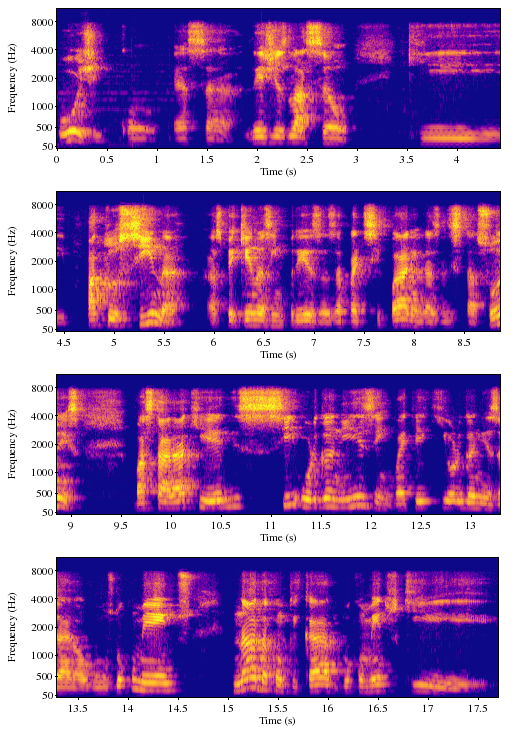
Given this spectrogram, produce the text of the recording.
Hoje, com essa legislação que patrocina as pequenas empresas a participarem das licitações, bastará que eles se organizem, vai ter que organizar alguns documentos, nada complicado, documentos que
